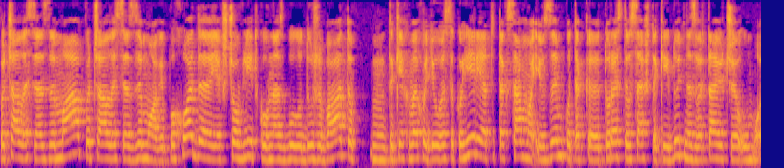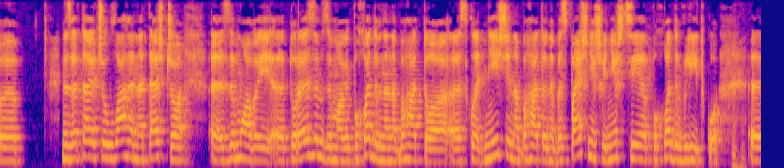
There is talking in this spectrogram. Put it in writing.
Почалася зима, почалися зимові походи. Якщо влітку в нас було дуже багато таких виходів у високогір'я, то так само і взимку так е, туристи все ж таки йдуть, не звертаючи у не звертаючи уваги на те, що зимовий е, туризм, зимові походи вони набагато е, складніші, набагато небезпечніші, ніж ці походи влітку. Е,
